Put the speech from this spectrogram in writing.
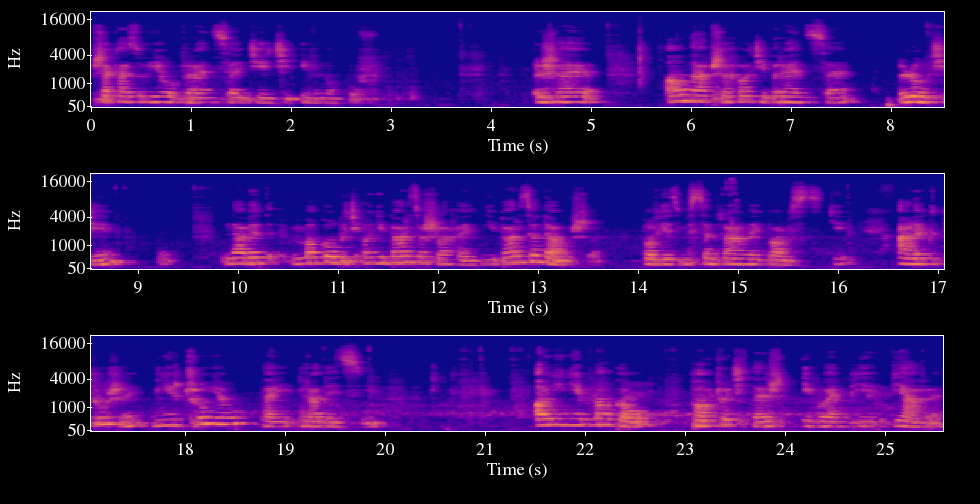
przekazują w ręce dzieci i wnuków. Że ona przechodzi w ręce ludzi, nawet mogą być oni bardzo szlachetni, bardzo dobrzy, powiedzmy z centralnej Polski, ale którzy nie czują tej tradycji. Oni nie mogą poczuć też i głębi wiary.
